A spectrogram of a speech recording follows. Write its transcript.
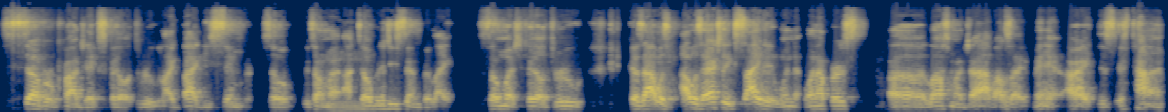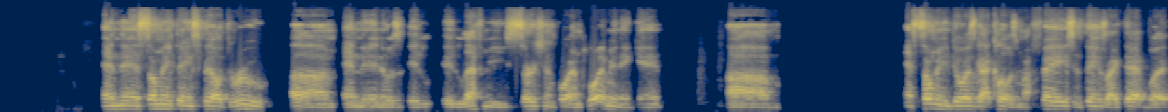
several projects fell through, like by December. So we're talking about mm-hmm. October to December, like so much fell through because I was I was actually excited when when I first uh, lost my job. I was like, man, all right, this is time. And then so many things fell through, um, and then it was it, it left me searching for employment again. Um, and so many doors got closed in my face and things like that. But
